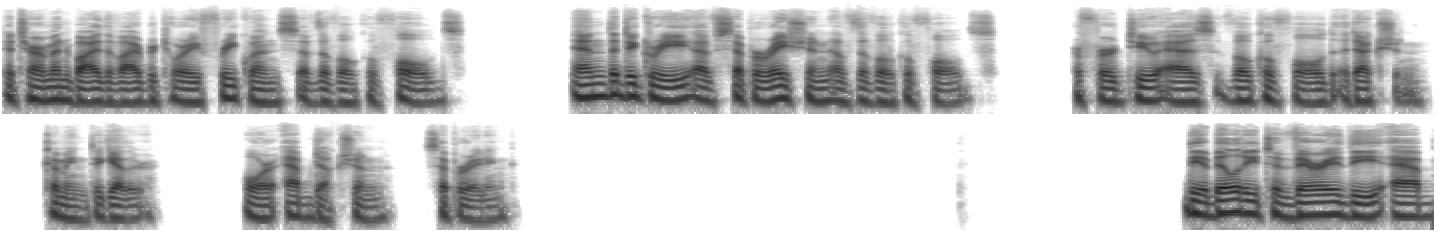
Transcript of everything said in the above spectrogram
determined by the vibratory frequency of the vocal folds, and the degree of separation of the vocal folds, referred to as vocal fold adduction coming together, or abduction, separating. The ability to vary the ab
